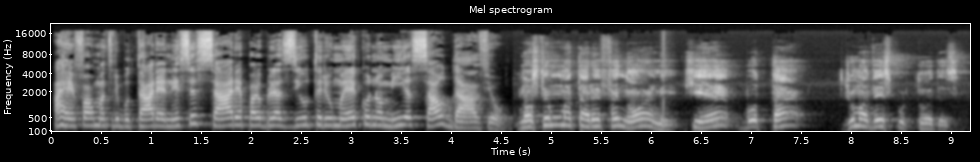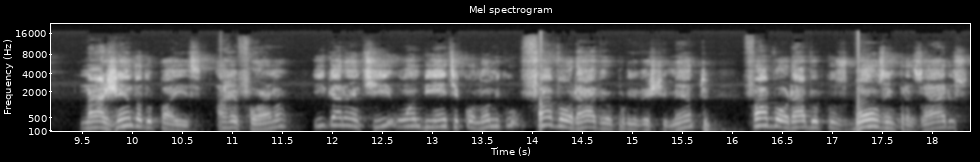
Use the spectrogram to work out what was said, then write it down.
a reforma tributária é necessária para o Brasil ter uma economia saudável. Nós temos uma tarefa enorme, que é botar de uma vez por todas na agenda do país a reforma e garantir um ambiente econômico favorável para o investimento, favorável para os bons empresários,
